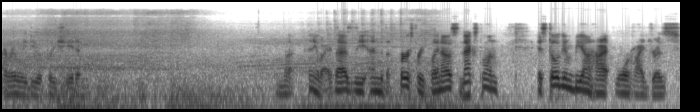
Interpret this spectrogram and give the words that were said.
I really do appreciate it. But anyway, that is the end of the first replay. Now this next one is still going to be on War Hydras,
